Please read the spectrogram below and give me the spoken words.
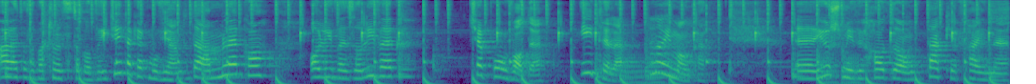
ale to zobaczymy co z tego wyjdzie. I tak jak mówiłam, dodałam mleko, oliwę z oliwek, ciepłą wodę i tyle. No i mąka. E, już mi wychodzą takie fajne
